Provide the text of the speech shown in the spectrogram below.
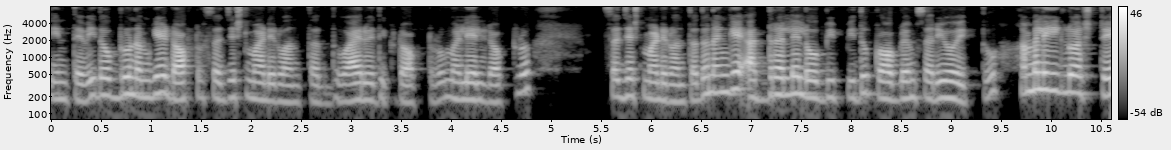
ತಿಂತೇವೆ. ಇದೊಬ್ಬರು ನಮಗೆ ಡಾಕ್ಟ್ರು ಸಜೆಸ್ಟ್ ಮಾಡಿರುವಂಥದ್ದು, ಆಯುರ್ವೇದಿಕ್ ಡಾಕ್ಟ್ರು ಮಳೆಯಲ್ಲಿ ಡಾಕ್ಟ್ರು ಸಜೆಸ್ಟ್ ಮಾಡಿರುವಂಥದ್ದು. ನನಗೆ ಅದರಲ್ಲೇ ಲೋ ಬಿ ಪಿದು ಪ್ರಾಬ್ಲಮ್ ಸರಿ ಹೋಯಿತು ಆಮೇಲೆ ಈಗಲೂ ಅಷ್ಟೇ,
